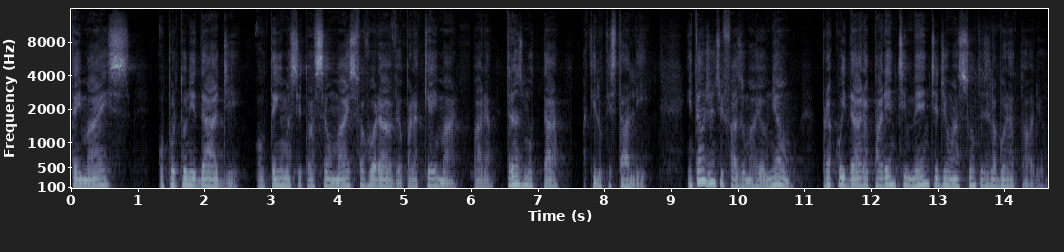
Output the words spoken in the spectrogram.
tem mais oportunidade ou tem uma situação mais favorável para queimar, para transmutar aquilo que está ali. Então a gente faz uma reunião para cuidar aparentemente de um assunto de laboratório.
